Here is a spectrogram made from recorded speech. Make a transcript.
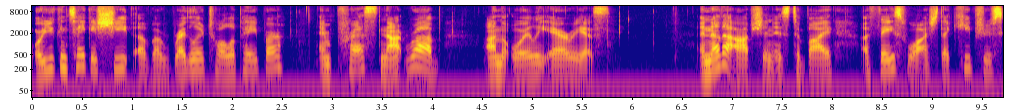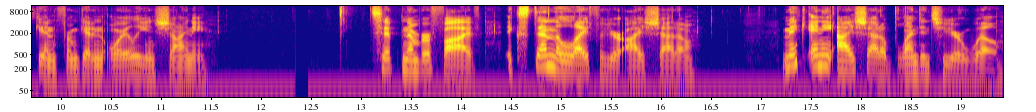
Or you can take a sheet of a regular toilet paper and press, not rub, on the oily areas. Another option is to buy a face wash that keeps your skin from getting oily and shiny. Tip number five, extend the life of your eyeshadow. Make any eyeshadow blend into your will.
